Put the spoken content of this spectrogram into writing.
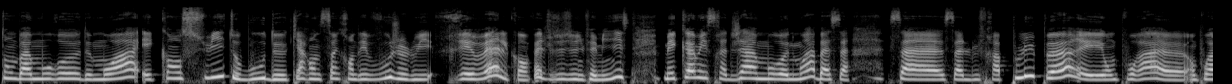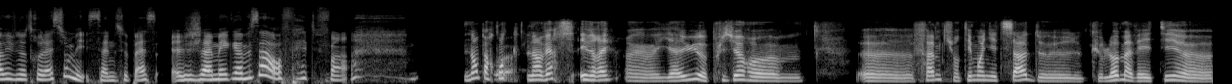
tombe amoureux de moi et qu'ensuite, au bout de 45 rendez-vous, je lui révèle qu'en fait, je suis une féministe. Mais comme il sera déjà amoureux de moi, bah ça, ça, ça lui fera plus peur et on pourra, euh, on pourra vivre notre relation. Mais ça ne se passe jamais comme ça, en fait. Enfin, Non, par contre, l'inverse est vrai. Euh, Il y a eu euh, plusieurs euh, femmes qui ont témoigné de ça, que l'homme avait été euh,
